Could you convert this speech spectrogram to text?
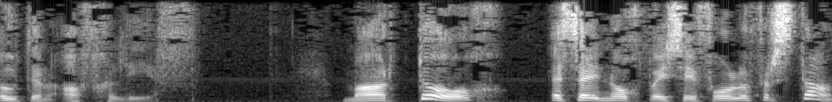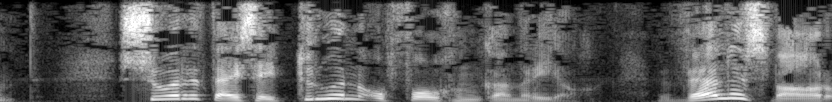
oud en afgeleef. Maar tog is hy nog by sy volle verstand sodat hy sy troonopvolging kan reël. Weliswaar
